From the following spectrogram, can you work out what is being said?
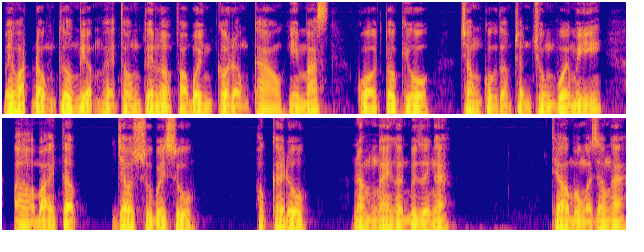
về hoạt động thử nghiệm hệ thống tên lửa pháo binh cơ động cao HIMARS của Tokyo trong cuộc tập trận chung với Mỹ ở bãi tập Yasubesu, Hokkaido, nằm ngay gần biên giới Nga. Theo Bộ Ngoại giao Nga,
